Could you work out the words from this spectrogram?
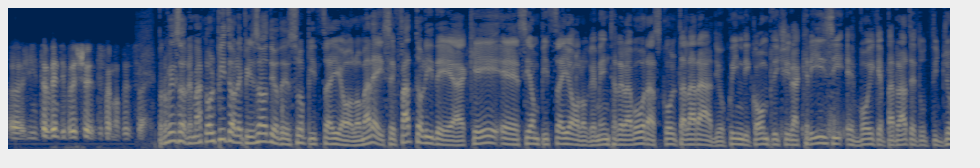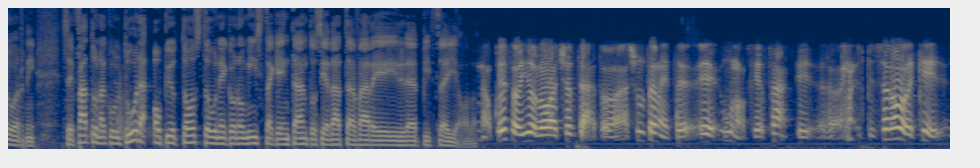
eh, gli interventi precedenti fanno pensare. Professore, mi ha colpito l'episodio del suo pizzaiolo, ma lei si è fatto l'idea che eh, sia un pizzaiolo che mentre lavora ascolta la radio, quindi complici la crisi e voi che parlate tutti i giorni, si è fatto una cultura o piuttosto un economista che intanto si adatta a fare il pizzaiolo? No, questo io l'ho accertato, assolutamente è uno che fa eh, il pizzarolo e che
